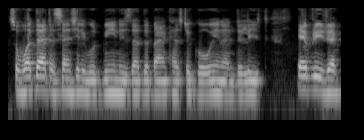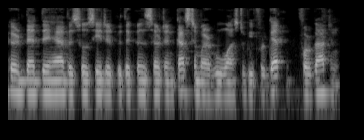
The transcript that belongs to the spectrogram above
so what that essentially would mean is that the bank has to go in and delete every record that they have associated with a certain customer who wants to be forget, forgotten.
